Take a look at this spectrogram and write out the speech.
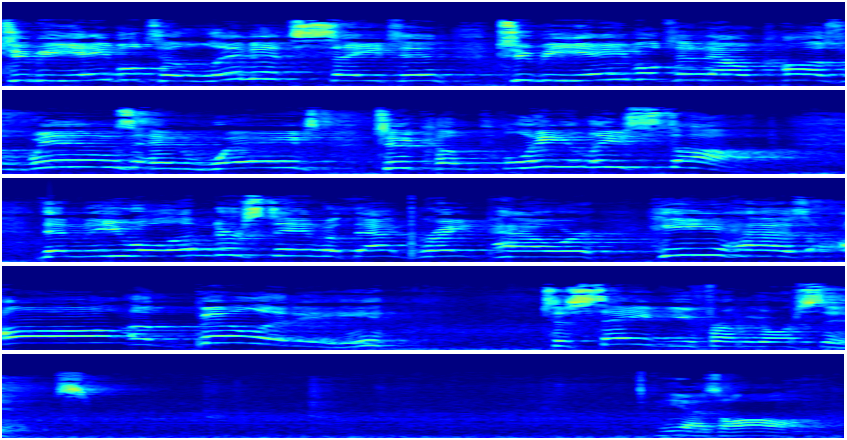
to be able to limit Satan, to be able to now cause winds and waves to completely stop, then you will understand with that great power, He has all ability to save you from your sins. He has all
